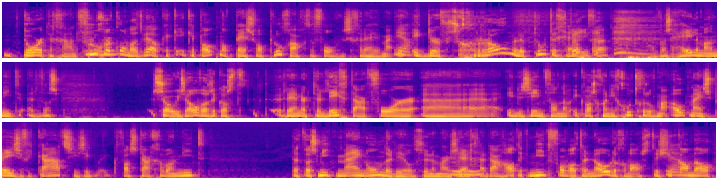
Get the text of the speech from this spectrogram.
Door te gaan. Vroeger Mhm. kon dat wel. Kijk, ik heb ook nog best wel ploegachtervolging geschreven. Maar Ja. ik, ik durf schromelijk toe te geven. het was helemaal niet... Het was, sowieso was ik als renner te licht daarvoor. eh, in de zin van, ik was gewoon niet goed genoeg. Maar ook mijn specificaties. Ik, ik was daar gewoon niet... Dat was niet mijn onderdeel, zullen we maar Mhm. zeggen. Daar had ik niet voor wat er nodig was. Dus je Ja. kan wel...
